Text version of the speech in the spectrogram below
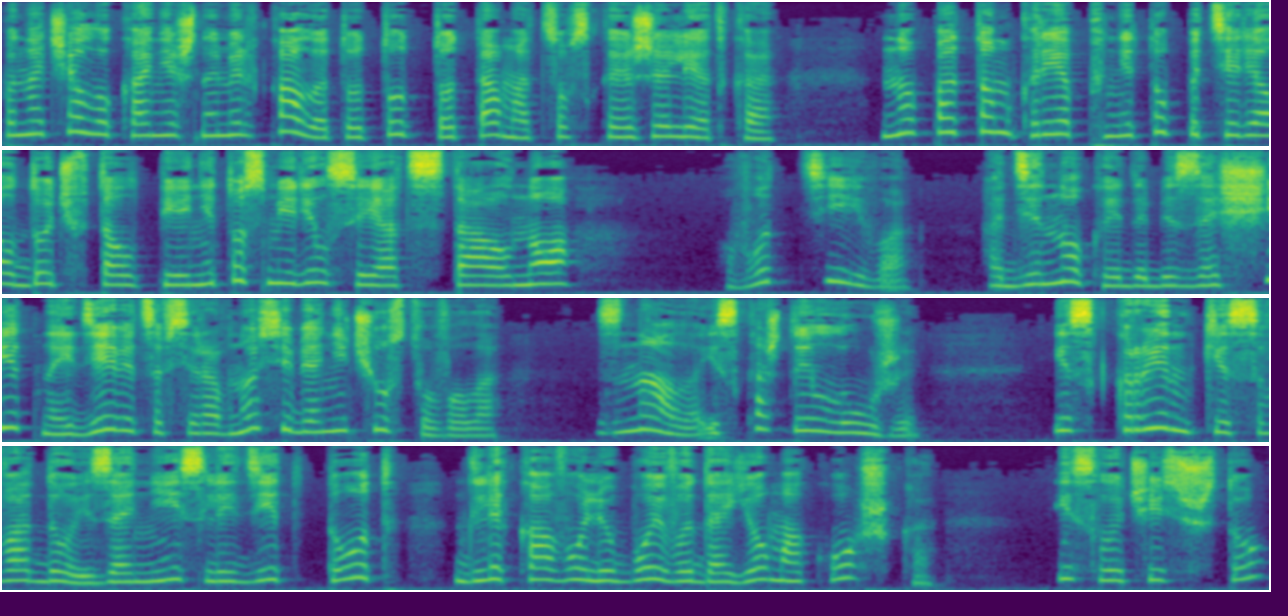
Поначалу, конечно, мелькала то тут, то там отцовская жилетка, но потом Креп не то потерял дочь в толпе, не то смирился и отстал, но... Вот дива! Одинокая да беззащитная девица все равно себя не чувствовала. Знала из каждой лужи, из крынки с водой за ней следит тот, для кого любой водоем окошко. И случись что,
